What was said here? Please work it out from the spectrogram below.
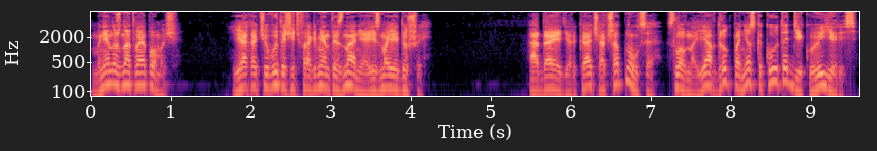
«Мне нужна твоя помощь. Я хочу вытащить фрагменты знания из моей души». Адай Деркач отшатнулся, словно я вдруг понес какую-то дикую ересь.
